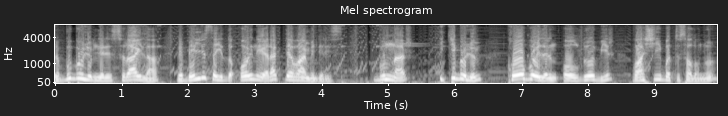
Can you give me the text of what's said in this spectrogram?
ve bu bölümleri sırayla ve belli sayıda oynayarak devam ederiz. Bunlar 2 bölüm kovboyların olduğu bir vahşi batı salonu,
